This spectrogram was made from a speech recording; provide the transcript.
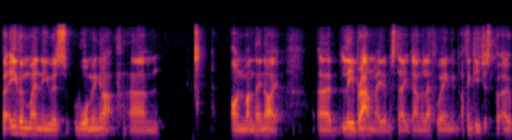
But even when he was warming up um, on Monday night, uh, Lee Brown made a mistake down the left wing. I think he just put a,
